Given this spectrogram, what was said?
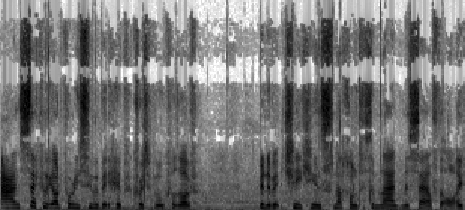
And secondly I'd probably seem a bit hypocritical because I've been a bit cheeky and snuck onto some land myself that I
